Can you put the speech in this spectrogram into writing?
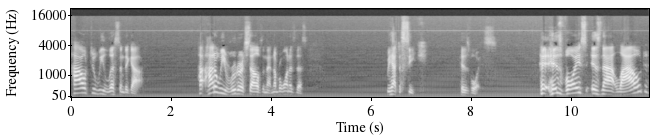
How do we listen to God? How, how do we root ourselves in that? Number one is this we have to seek His voice. His voice is not loud,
